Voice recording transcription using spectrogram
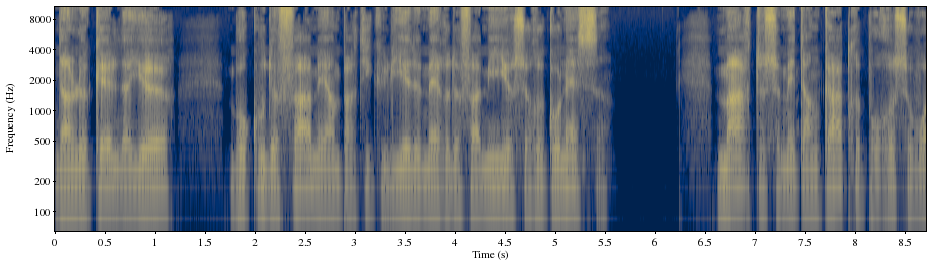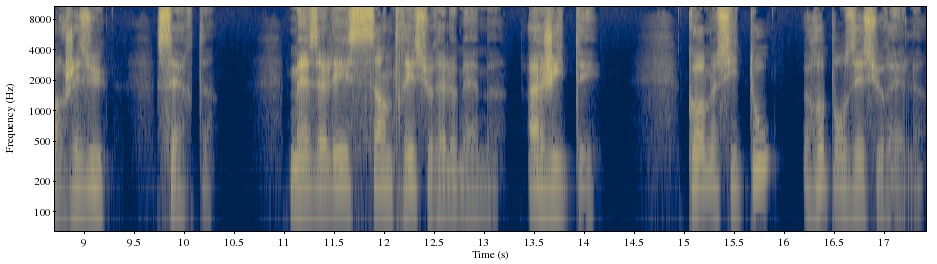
dans lequel d'ailleurs beaucoup de femmes et en particulier de mères de famille se reconnaissent. Marthe se met en quatre pour recevoir Jésus, certes, mais elle est centrée sur elle-même, agitée, comme si tout reposait sur elle,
